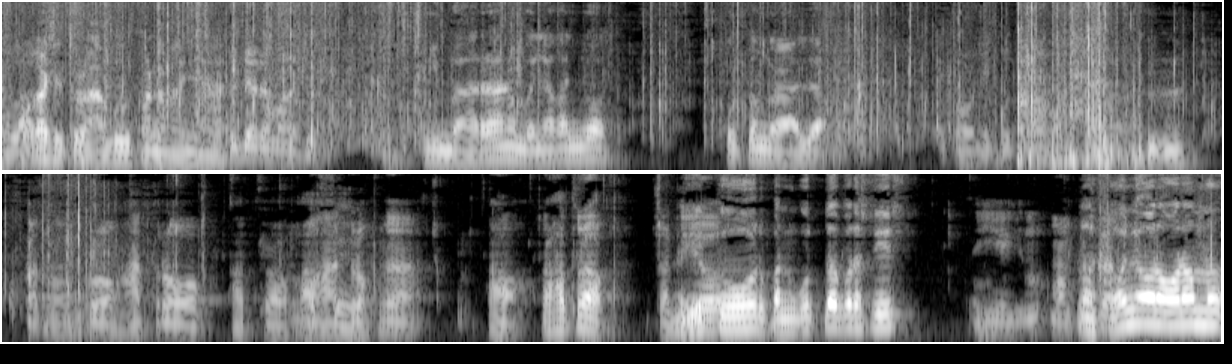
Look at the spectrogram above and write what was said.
pokoknya situ lagu lupa namanya. itu daerah mana tuh Jimbaran kebanyakan jual. Kutu nggak ada. kalau di tempat nongkrong hard rock. Hard rock Lu hard rock nggak? Oh hard rock? Radio Itu depan Kuta persis. iya lu mampir Nah, soalnya orang-orang mau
